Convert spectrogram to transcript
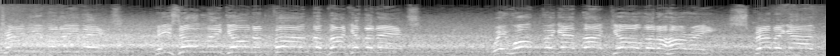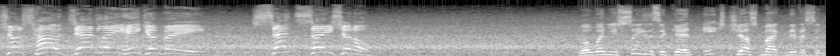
can you believe it? He's only gone and found the back of the net. We won't forget that goal in a hurry, spelling out just how deadly he can be. Sensational. Well, when you see this again, it's just magnificent.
